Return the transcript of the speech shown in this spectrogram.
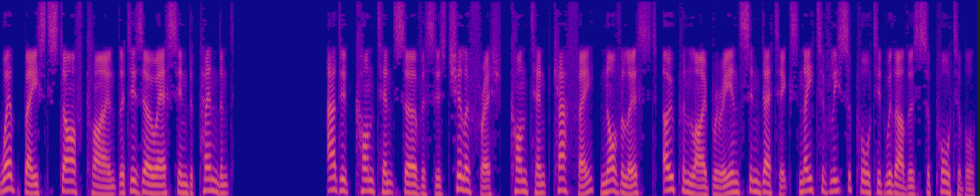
Web-based staff client that is OS independent Added content services ChiliFresh, Content Cafe, Novelist, Open Library and Syndetics natively supported with others supportable.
